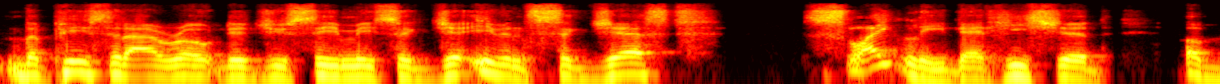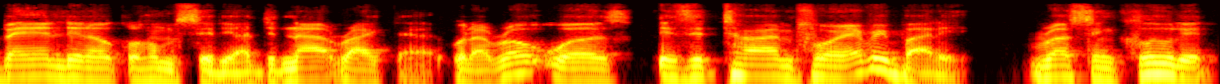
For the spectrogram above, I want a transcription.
the piece that I wrote did you see me suggest even suggest slightly that he should abandon Oklahoma City. I did not write that. What I wrote was, is it time for everybody, Russ included,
